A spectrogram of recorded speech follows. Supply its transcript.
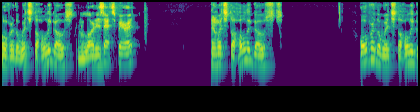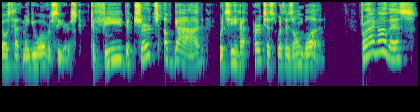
over the which the Holy Ghost, and the Lord is that Spirit, in which the Holy Ghost, over the which the Holy Ghost hath made you overseers, to feed the church of God, which he hath purchased with his own blood. For I know this,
